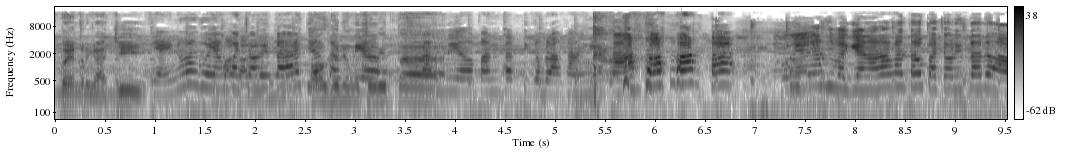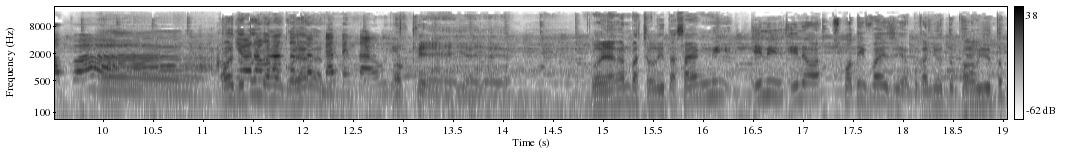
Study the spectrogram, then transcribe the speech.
goyang gergaji. Ya ini mah goyang pacolita aja Oh, sambil pacolita. sambil pantat tiga belakangnya. Mungkin kan sebagian orang kan tahu pacolita tuh apa. Oh. Oh, itu tuh nama goyangan ya? yang tahu gitu. Oke, iya iya iya. Goyangan Bacolita. Sayang nih ini ini Spotify sih ya, bukan YouTube. Kalau YouTube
